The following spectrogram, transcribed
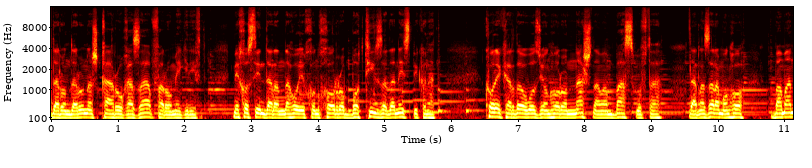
дарундарунаш қаҳру ғазаб фаро мегирифт. Мехост ин дарандаҳои хунхорро бо тир зада нест бикунад коре карда овози онҳоро нашнавам бас гуфта. Дар назарам онҳо ба ман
